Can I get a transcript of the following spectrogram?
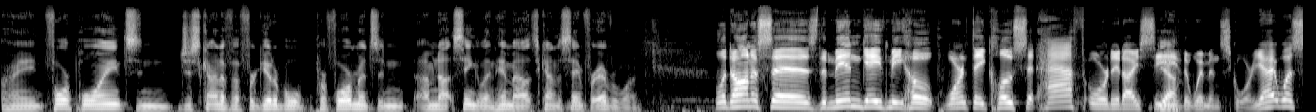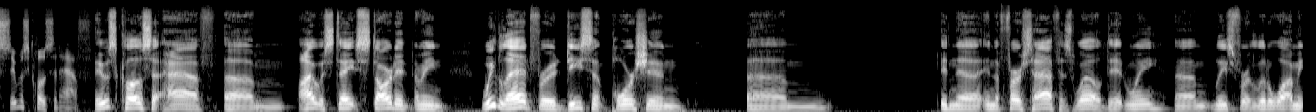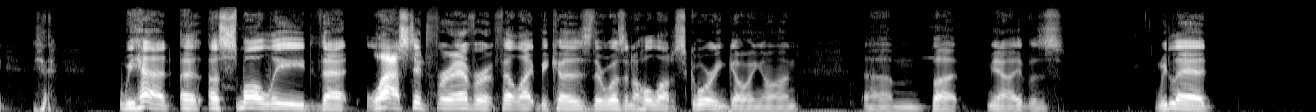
I mean, four points and just kind of a forgettable performance, and I'm not singling him out. It's kind of the same for everyone. LaDonna says the men gave me hope. Weren't they close at half, or did I see Yeah. the women score? Yeah, it was. It was close at half. It was close at half. Um, Iowa State started. I mean, we led for a decent portion um, in the in the first half as well, didn't we? Um, at least for a little while. I mean, we had a, a small lead that lasted forever. It felt like because there wasn't a whole lot of scoring going on. Um, but yeah, it was. We led.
